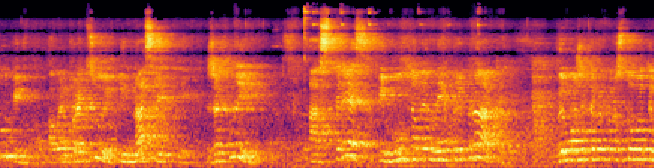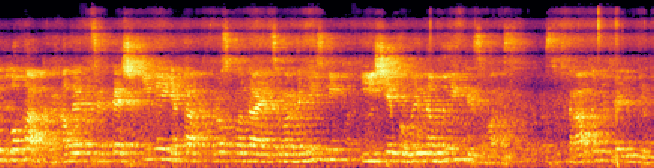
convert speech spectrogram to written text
Тупінько, але працює. І наслідки жахливі. А стрес пігулками не прибрати. Ви можете використовувати блокатори, але це теж хімія, яка розкладається в організмі і ще повинна вийти з вас з втратами для людини.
